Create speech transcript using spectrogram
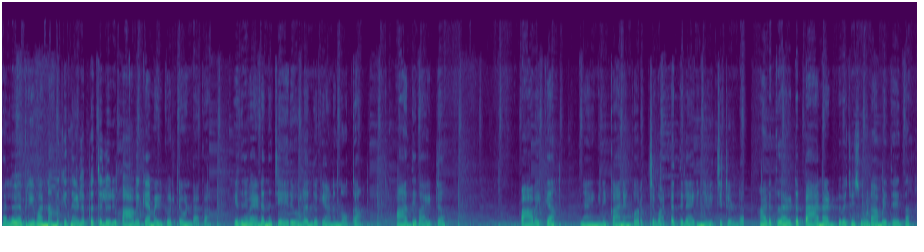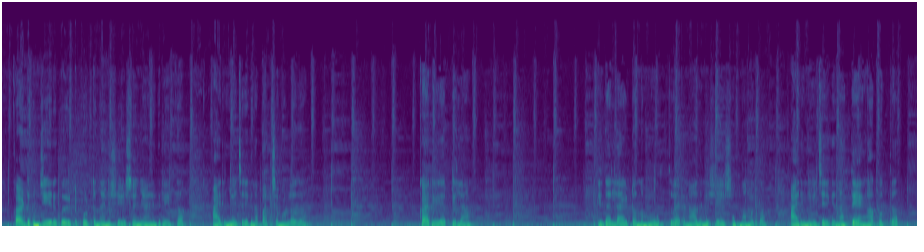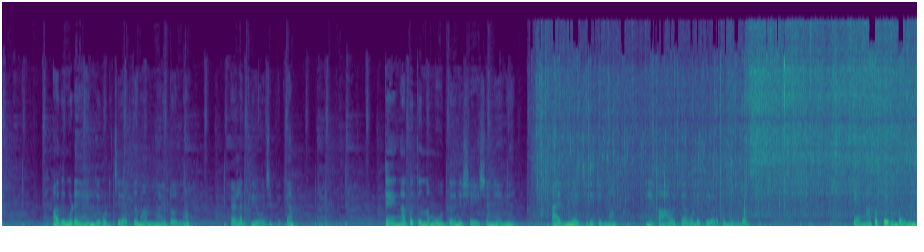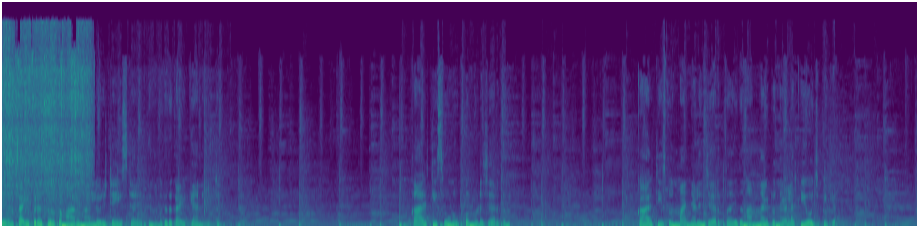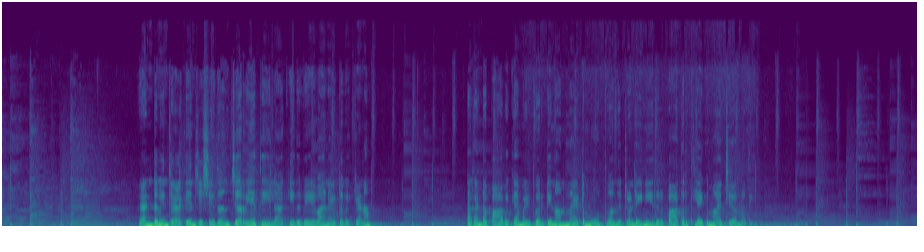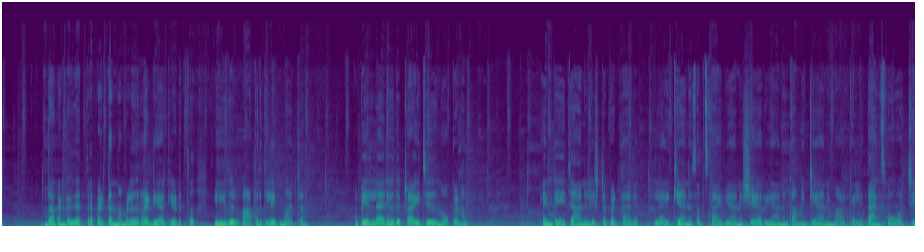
Hello every one നമുക്കിന്ന് എളുപ്പത്തിലൊരു പാവയ്ക്ക മെഴുക്കുരട്ടി ഉണ്ടാക്കാം. ഇതിന് വേണ്ടുന്ന ചേരുവകൾ എന്തൊക്കെയാണെന്ന് നോക്കാം. ആദ്യമായിട്ട് പാവയ്ക്ക ഞാൻ ഇങ്ങനെ കനം കുറച്ച് വട്ടത്തിൽ അരിഞ്ഞ് വെച്ചിട്ടുണ്ട്. അടുത്തതായിട്ട് പാൻ അടുപ്പ് വെച്ച് ചൂടാകുമ്പോഴത്തേക്ക് കടുകും ജീരകവും ഇട്ട് പൊട്ടുന്നതിന് ശേഷം ഞാൻ ഇതിലേക്ക് അരിഞ്ഞു വെച്ചിരിക്കുന്ന പച്ചമുളക് കറിവേപ്പില ഇതെല്ലാം ഇട്ടൊന്ന് മൂത്ത് വരണം. അതിന് ശേഷം നമുക്ക് അരിഞ്ഞു വെച്ചിരിക്കുന്ന തേങ്ങാക്കൊത്ത് അതും കൂടെ ഞാൻ ഇതിന്റെ കൂടി ചേർത്ത് നന്നായിട്ടൊന്ന് ഇളക്കി യോജിപ്പിക്കാം. തേങ്ങ കൊത്തുന്ന മൂത്തതിന് ശേഷം ഞാൻ അരിഞ്ഞു വെച്ചിരിക്കുന്ന ഈ പാവയ്ക്ക കൂടി ചേർക്കുന്നുണ്ട്. തേങ്ങാക്കൊത്ത് ഇടുമ്പോൾ ഇതിന്റെ ആ കൈപ്പരസമൊക്കെ മാറി നല്ലൊരു ടേസ്റ്റ് ആയിരിക്കും നമുക്കിത് കഴിക്കാനായിട്ട്. കാൽ ടീസ്പൂൺ ഉപ്പും കൂടെ ചേർക്കുന്നു. കാൽ ടീസ്പൂൺ മഞ്ഞളും ചേർത്ത് ഇത് നന്നായിട്ടൊന്ന് ഇളക്കി യോജിപ്പിക്കാം. രണ്ട് മിനിറ്റ് ഇളക്കിയതിന് ശേഷം ഇതൊന്ന് ചെറിയ തീയിലാക്കി ഇത് വേവാനായിട്ട് വെക്കണം. കണ്ടോ പാവയ്ക്കാൻ മെഴുക്കുരട്ടി നന്നായിട്ട് മൂത്ത് വന്നിട്ടുണ്ട്. ഇനി ഇതൊരു പാത്രത്തിലേക്ക് മാറ്റിയാൽ മതി. ഇതാ കണ്ടോ ഇത് എത്ര പെട്ടെന്ന് നമ്മളിത് റെഡിയാക്കി എടുത്ത് ഇനി ഇതൊരു പാത്രത്തിലേക്ക് മാറ്റാം. അപ്പോൾ എല്ലാവരും ഇത് ട്രൈ ചെയ്ത് നോക്കണം. എന്റെ ഈ ചാനൽ ഇഷ്ടപ്പെട്ടാൽ ലൈക്ക് ചെയ്യാനും സബ്സ്ക്രൈബ് ചെയ്യാനും ഷെയർ ചെയ്യാനും കമന്റ് ചെയ്യാനും മറക്കല്ലേ. Thanks for watching.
